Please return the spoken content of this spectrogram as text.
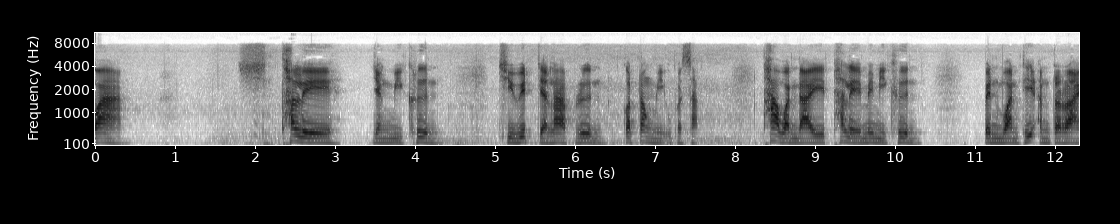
ว่า ทะเลยังมีคลื่น ชีวิตจะราบรื่นก็ต้องมีอุปสรรค ถ้าวันใดทะเลไม่มีคลื่น เป็นวันที่อันตราย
